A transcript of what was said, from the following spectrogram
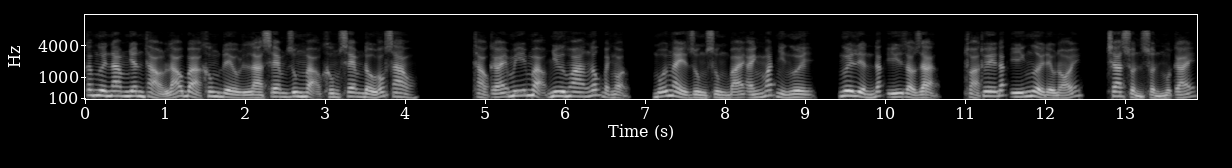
Các ngươi nam nhân thảo lão bà không đều là xem dung mạo không xem đầu óc sao. Thảo cái mỹ mạo như hoa ngốc bạch ngọn, mỗi ngày dùng sùng bái ánh mắt nhìn ngươi, ngươi liền đắc ý rào rạng, thỏa thuê đắc ý người đều nói, cha xuẩn xuẩn một cái,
